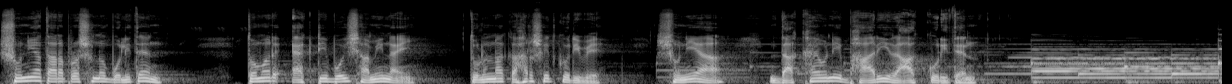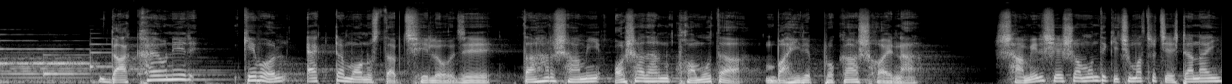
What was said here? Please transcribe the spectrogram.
শুনিয়া তারা প্রসন্ন বলিতেন, তোমার একটি বই স্বামী নাই, তুলনা কাহার সহিত করিবে? শুনিয়া দাক্ষায়ণী ভারী রাগ করিতেন। দাক্ষায়ণীর কেবল একটা মনস্তাপ ছিল যে তাহার স্বামী অসাধারণ ক্ষমতা বাহিরে প্রকাশ হয় না। স্বামীর সে সম্বন্ধে কিছুমাত্র চেষ্টা নাই,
